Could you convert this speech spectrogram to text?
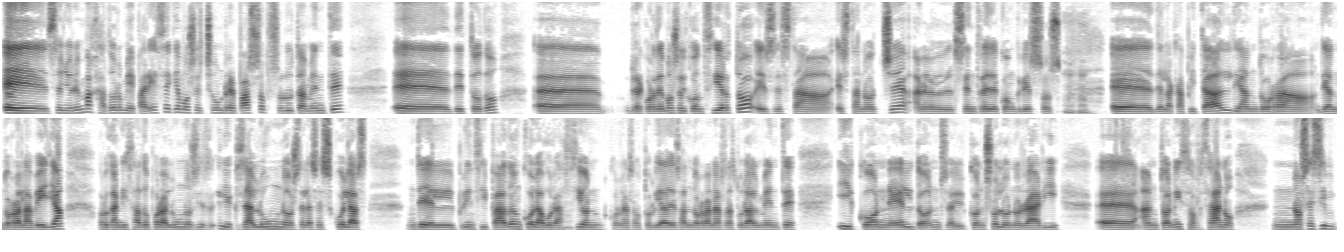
Eh, señor embajador, me parece que hemos hecho un repaso absolutamente eh, de todo. Eh, recordemos el concierto, es esta, esta noche en el Centro de Congresos de la capital de Andorra, de Andorra la Bella, organizado por alumnos y exalumnos de las escuelas del Principado en colaboración con las autoridades andorranas, naturalmente, y con el, doncs, el cónsul honorari Sí. Antoni Zorzano. No sé si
